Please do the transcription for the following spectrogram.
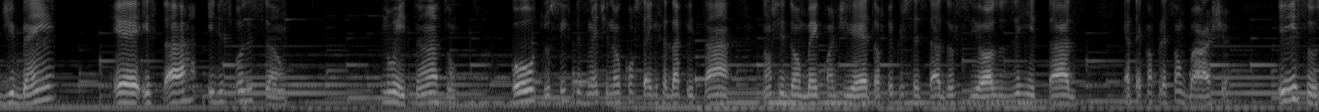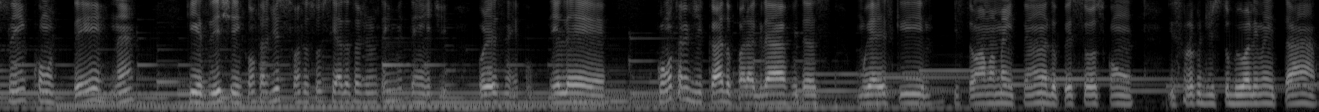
de bem-estar é, e disposição. No entanto, Outros simplesmente não conseguem se adaptar, não se dão bem com a dieta, ficam estressados, ansiosos, irritados e até com a pressão baixa. Isso sem conter, né, que existem contradições associadas ao jejum intermitente. Por exemplo, ele é contraindicado para grávidas, mulheres que estão amamentando, pessoas com histórico de distúrbio alimentar,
